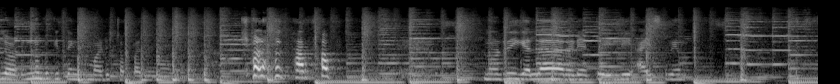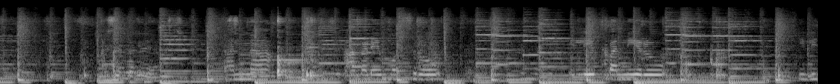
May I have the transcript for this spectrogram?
ಇಲ್ಲಿ ನೋಡ್ರಿ ಬಗ್ಗೆ ತೆಂಗಿ ಮಾಡಿ ಚಪಾತಿ ಕೆಳಗೆ ಅರ್ಥ ನೋಡ್ರಿ, ಈಗೆಲ್ಲ ರೆಡಿ ಆಯ್ತು. ಇಲ್ಲಿ ಐಸ್ ಕ್ರೀಮ್ ಅನ್ನ ಆ ಮೊಸರು, ಇಲ್ಲಿ ಪನ್ನೀರು, ಇಲ್ಲಿ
